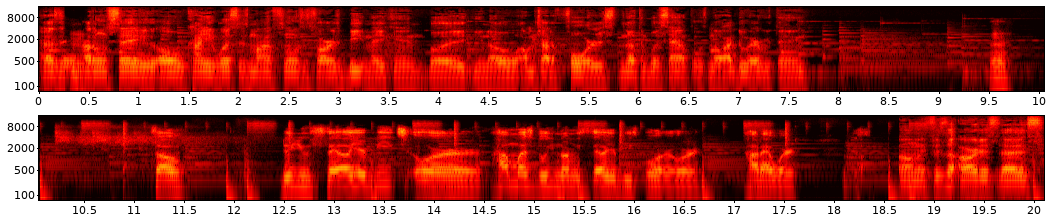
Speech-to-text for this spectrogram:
As in, I don't say, "Oh, Kanye West is my influence as far as beat making," but you know, I'm trying to force nothing but samples. No, I do everything. Mm. So, do you sell your beats or how much do you normally sell your beats for or how that works? Um if it's an artist that's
